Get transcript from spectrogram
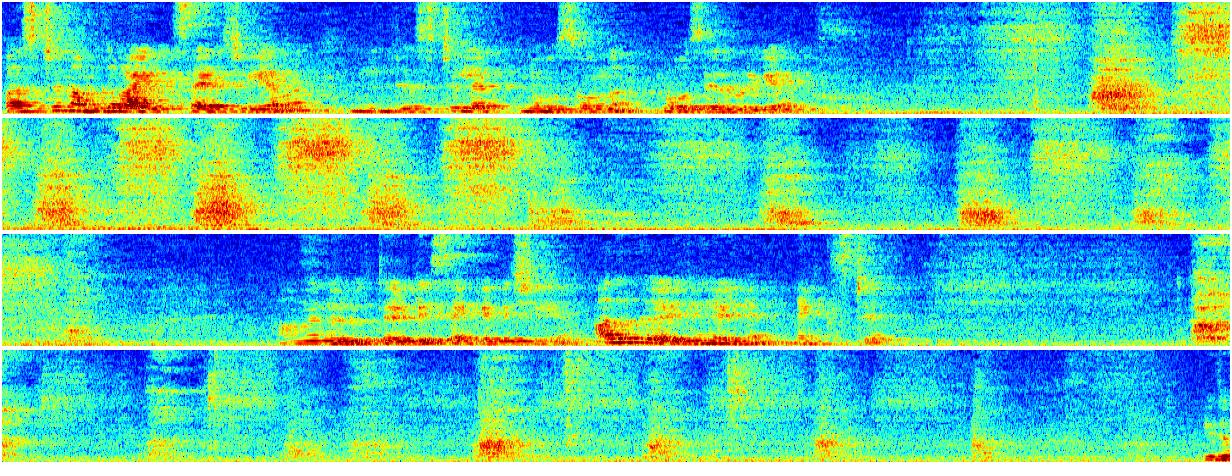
ഫസ്റ്റ് നമുക്ക് റൈറ്റ് സൈഡ് ചെയ്യാം. ജസ്റ്റ് ലെഫ്റ്റ് ന്യൂസ് ഒന്ന് ക്ലോസ് ചെയ്ത് പിടിക്കുക അങ്ങനെ ഒരു തേർട്ടി സെക്കൻഡ് ചെയ്യാം. അത് കഴിഞ്ഞ് കഴിഞ്ഞ് നെക്സ്റ്റ് ഇത്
